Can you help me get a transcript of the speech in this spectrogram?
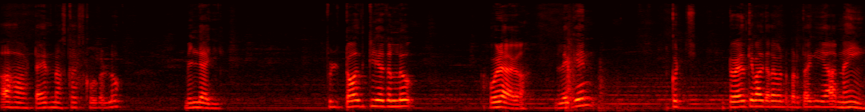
आह टेंथ में उसका स्कोर कर लो मिल जाएगी। फिर ट्वेल्थ क्लियर कर लो, हो जाएगा। लेकिन कुछ ट्वेल्थ के बाद करना पड़ता है कि यार नहीं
